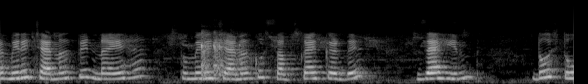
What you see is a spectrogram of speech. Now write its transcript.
और मेरे चैनल पे नए हैं तो मेरे चैनल को सब्सक्राइब कर दें। जय हिंद। दोस्तों,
